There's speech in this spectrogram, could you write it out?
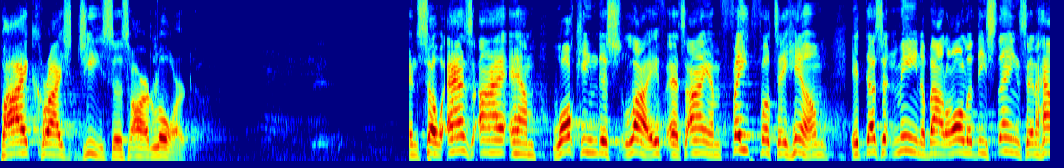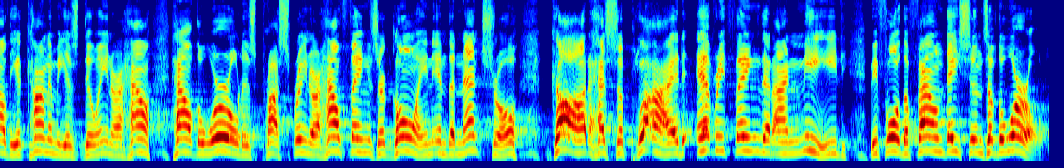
by Christ Jesus our Lord. And so, as I am walking this life, as I am faithful to Him, it doesn't mean about all of these things and how the economy is doing or how, how the world is prospering or how things are going in the natural. God has supplied everything that I need before the foundations of the world.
